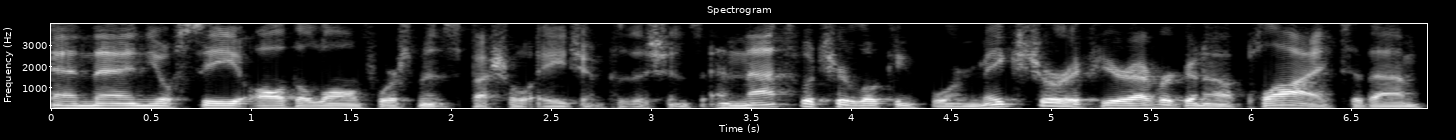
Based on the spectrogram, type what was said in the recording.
And then you'll see all the law enforcement special agent positions. And that's what you're looking for. Make sure if you're ever going to apply to them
